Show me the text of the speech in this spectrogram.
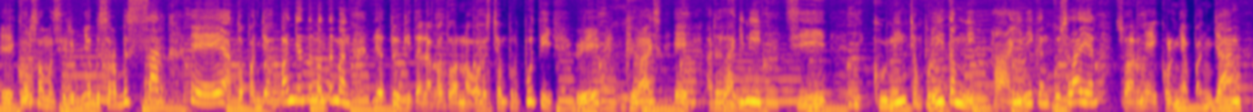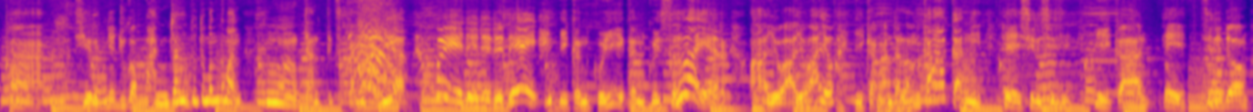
ekor sama siripnya besar-besar, he, atau panjang-panjang teman-teman. Lihat tuh kita dapat warna orange campur putih. Weh guys, eh ada lagi nih si kuning campur hitam nih. Ha, ini ikan koi selayar. Suaranya ekornya panjang. Ha, siripnya juga panjang tuh teman-teman. Hmm, cantik sekali lihat. Ikan koi, ikan koi selayar. Ayo, ayo, ayo, ikan andalan kakak nih. Hei, sini, sini, ikan. Hei, sini dong,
